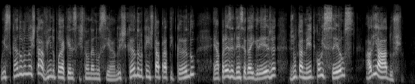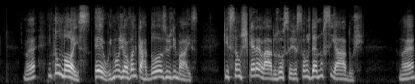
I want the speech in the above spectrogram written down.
O escândalo não está vindo por aqueles que estão denunciando. O escândalo quem está praticando é a presidência da igreja, juntamente com os seus aliados. Né? Então nós, eu, irmão Giovanni Cardoso e os demais, que são os querelados, ou seja, são os denunciados, não é?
